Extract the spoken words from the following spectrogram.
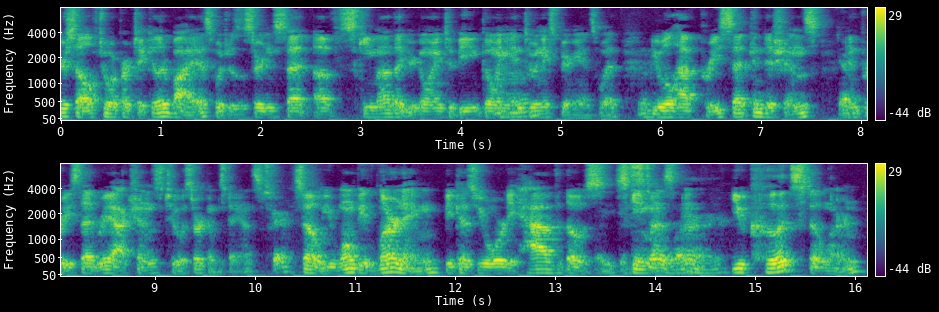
yourself to a particular bias, which is a certain set of schema that you're going to be going Mhm. into an experience with, Mhm. you will have preset conditions Yep. and preset reactions to a circumstance. Sure. So you won't be learning because you already have those Well, you schemas. You could still learn,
